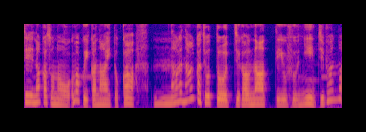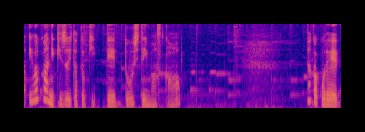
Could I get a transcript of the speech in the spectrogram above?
でなんかそのうまくいかないとかなんかちょっと違うなっていうふうに自分の違和感に気づいた時ってどうしていますか？なんかこれ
